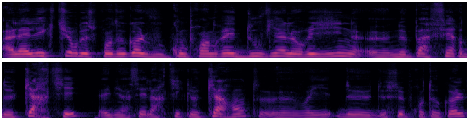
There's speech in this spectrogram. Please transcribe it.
à la lecture de ce protocole, vous comprendrez d'où vient l'origine ne pas faire de quartier. Eh bien, c'est l'article 40 voyez, de, ce protocole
